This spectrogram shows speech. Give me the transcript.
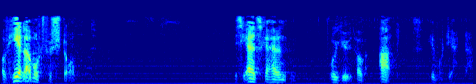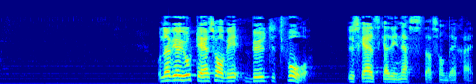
Av hela vårt förstånd. Vi ska älska Herren vår Gud av allt i vårt hjärta och när vi har gjort det så har vi bud två. Du ska älska din nästa som dig själv.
